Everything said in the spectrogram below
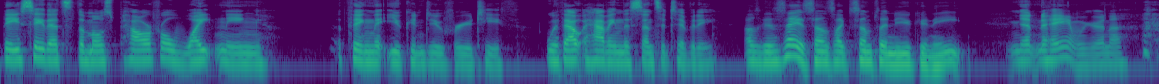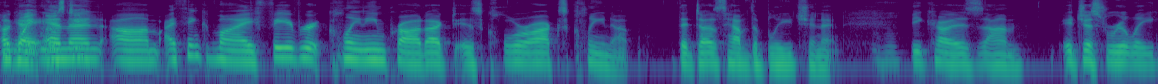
They say that's the most powerful whitening thing that you can do for your teeth without having the sensitivity. I was going to say it sounds like something you can eat. Yeah, Hey, we're gonna Okay, and then um, I think my favorite cleaning product is Clorox Cleanup that does have the bleach in it Mm-hmm. because um, it just really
